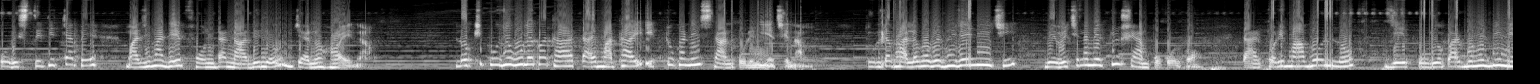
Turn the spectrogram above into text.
পরিস্থিতির চাপে মাঝে মাঝে ফোনটা না দিলেও যেন হয় না। লক্ষ্মী পুজো বলে কথা, তাই মাথায় একটুখানি স্নান করে নিয়েছিলাম। চুলটা ভালোভাবে ভিজে নিয়েছি। ভেবেছিলাম একটু শ্যাম্পু করব। তারপরে মা বলল যে পুজো পার্বণের দিনে,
